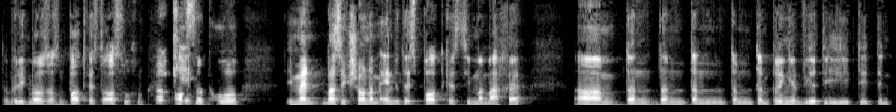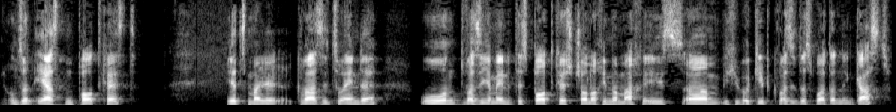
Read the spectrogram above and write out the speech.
da würde ich mal was aus dem Podcast raussuchen. Okay. Außer du, ich meine, was ich schon am Ende des Podcasts immer mache, ähm, dann, dann, dann, dann, dann bringen wir die, die, den, unseren ersten Podcast jetzt mal quasi zu Ende. Und was ich am Ende des Podcasts schon noch immer mache, ist, ähm, ich übergebe quasi das Wort an den Gast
